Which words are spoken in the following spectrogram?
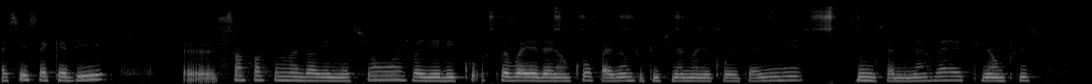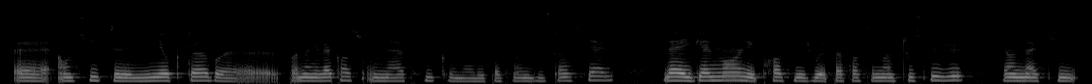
assez saccadé euh, sans forcément d'organisation. Je voyais les cours, je prévoyais d'aller en cours par exemple, et puis finalement les cours étaient annulés, donc ça m'énervait. Puis en plus, euh, ensuite, euh, mi-octobre, pendant les vacances, on a appris qu'on allait passer en distanciel. Là également, les profs ne jouaient pas forcément tous le jeu. Il y en a qui,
